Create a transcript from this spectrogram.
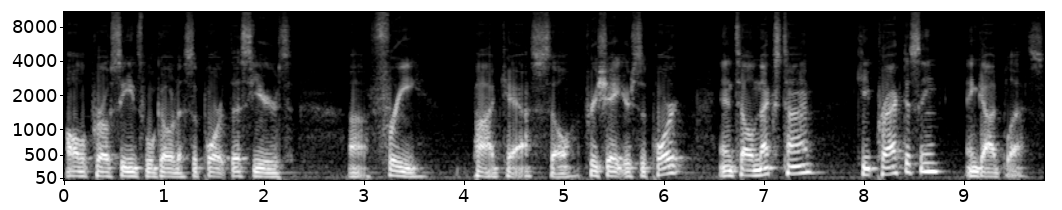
all the proceeds will go to support this year's free podcast. So appreciate your support. Until next time, Keep practicing, and God bless.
